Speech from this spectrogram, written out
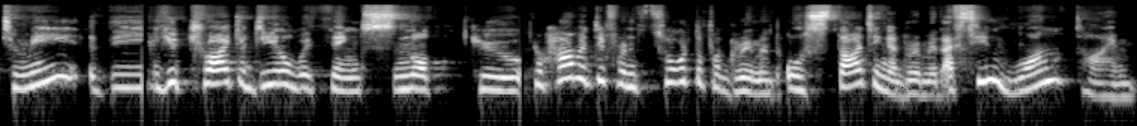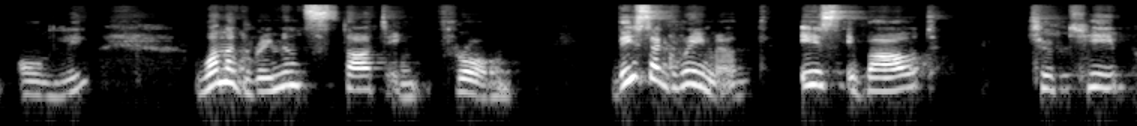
to me the you try to deal with things not to to have a different sort of agreement or starting agreement i've seen one time only one agreement starting from this agreement is about to keep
